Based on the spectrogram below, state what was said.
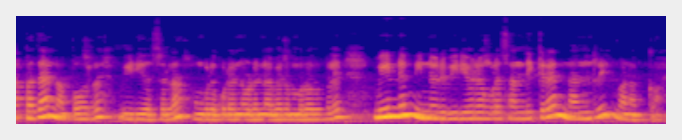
அப்போ தான் நான் போடுற வீடியோஸ் எல்லாம் உங்களுக்கு உடனுடனே வரும் உறவுகளை. மீண்டும் இன்னொரு வீடியோவில் உங்களை சந்திக்கிறேன். நன்றி வணக்கம்.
